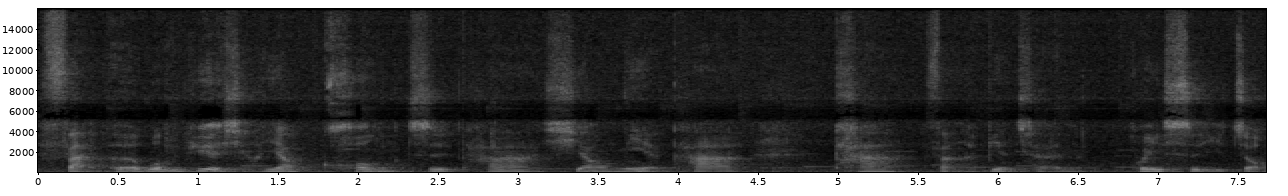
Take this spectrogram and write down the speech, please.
反而我们越想要控制它、消灭它，它反而变成会是一种。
